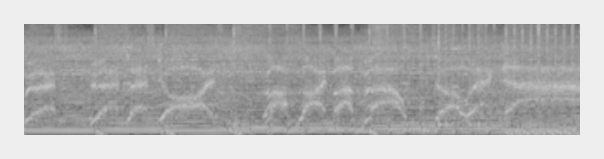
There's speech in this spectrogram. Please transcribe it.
beast in disguise A flame about to ignite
